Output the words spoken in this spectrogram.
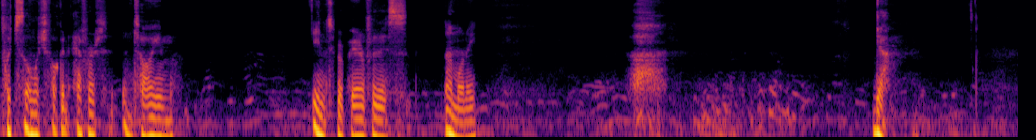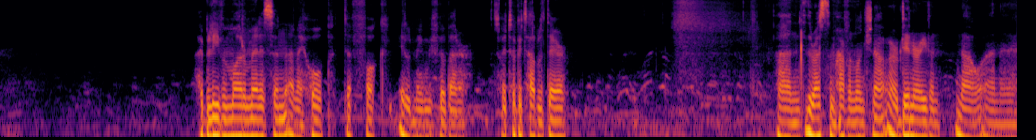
Put so much fucking effort and time into preparing for this and money. yeah. I believe in modern medicine and I hope the fuck it'll make me feel better. So I took a tablet there. And the rest of them having lunch now, or dinner even now, and uh,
